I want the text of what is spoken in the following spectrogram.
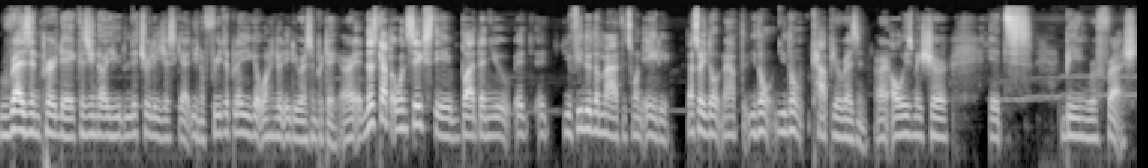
resin per day because you know you literally just get you know free to play you get 180 resin per day all right it does cap at 160 but then you it, it if you do the math it's 180 that's why you don't have to you don't you don't cap your resin all right always make sure it's being refreshed.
